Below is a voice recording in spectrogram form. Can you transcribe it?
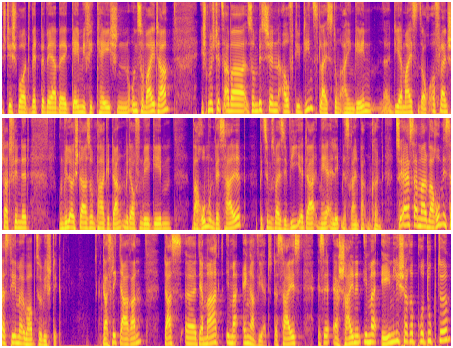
Stichwort Wettbewerbe, Gamification und so weiter. Ich möchte jetzt aber so ein bisschen auf die Dienstleistung eingehen, äh, die ja meistens auch offline stattfindet und will euch da so ein paar Gedanken mit auf den Weg geben, warum und weshalb, beziehungsweise wie ihr da mehr Erlebnis reinpacken könnt. Zuerst einmal, warum ist das Thema überhaupt so wichtig? Das liegt daran, dass äh, der Markt immer enger wird. Das heißt, es erscheinen immer ähnlichere Produkte,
